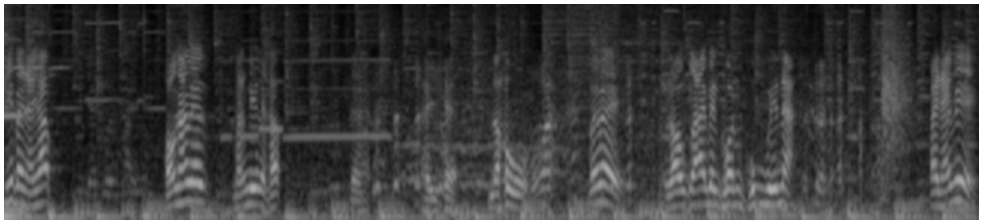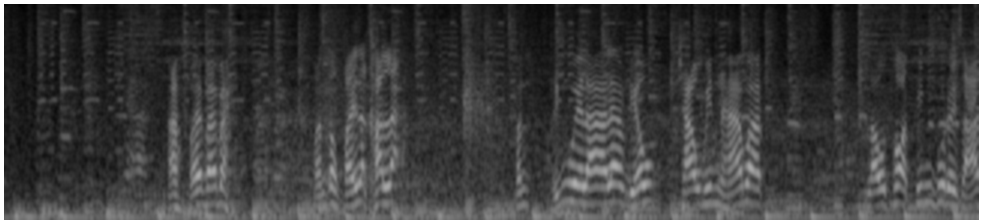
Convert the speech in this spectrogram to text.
พี่ไปไหนครับ ออกงั้นเลยทางนี้เลยครับ เออไอ้เหี้ยเราไม่ไม่เรากลายเป็นคนคุ้มวินอะไปไหนพี่อะไปไปไปมันต้องไปสักคันละ มันถึงเวลาแล้วเดี๋ยวชาววินหาว่า เราทอดทิ้งผู้โดยสาร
